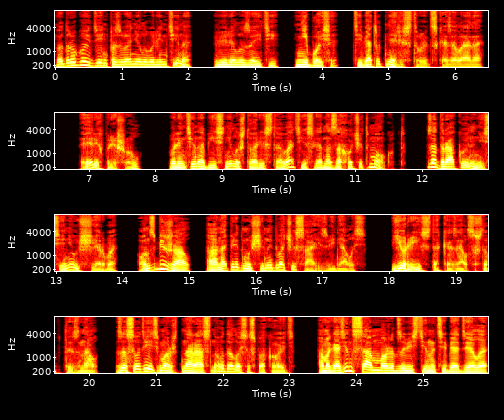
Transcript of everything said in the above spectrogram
На другой день позвонила Валентина, велела зайти. — Не бойся, тебя тут не арестуют, — сказала она. Эрих пришел. Валентина объяснила, что арестовать, если она захочет, могут за драку и нанесение ущерба. Он сбежал, а она перед мужчиной два часа извинялась. Юрист оказался, чтоб ты знал. Засудить, может, на раз, но удалось успокоить. А магазин сам может завести на тебя дело.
